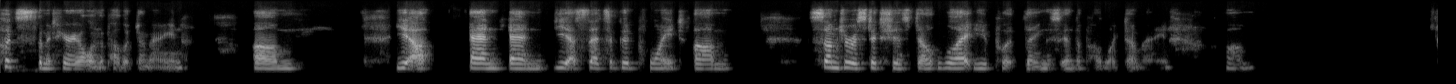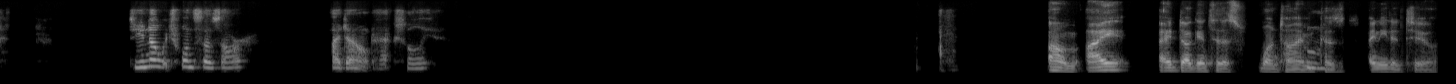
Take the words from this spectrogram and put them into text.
puts the material in the public domain. Um, yeah, and and yes, that's a good point. Um, some jurisdictions don't let you put things in the public domain. Um, do you know which ones those are? I don't actually. Um, I I dug into this one time Mm. because I needed to,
